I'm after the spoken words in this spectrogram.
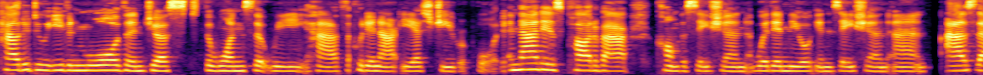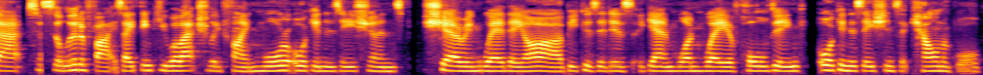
how to do even more than just the ones that we have put in our ESG report. And that is part of our conversation within the organization. And as that solidifies, I think you will actually find more organizations sharing where they are because it is, again, one way of holding organizations accountable.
